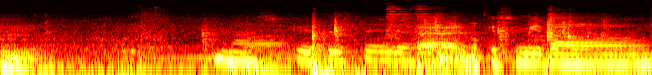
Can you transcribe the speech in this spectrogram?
음. 맛있게 드세요. 잘 먹겠습니다.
